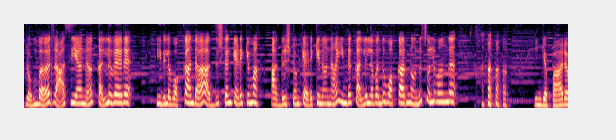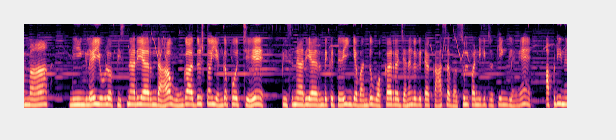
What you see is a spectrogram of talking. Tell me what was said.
ரொம்ப ராசியான கல்லு வேற. இதுல உக்காந்தா அதிர்ஷ்டம் கிடைக்குமா? அதிர்ஷ்டம் கிடைக்கணும்னா இந்த கல்லுல வந்து உக்காரணும்னு சொல்லுவாங்க. இங்கே பாரும்மா நீங்களே இவ்வளோ பிஸ்னாரியா இருந்தா உங்கள் அதிர்ஷ்டம் எங்கே போச்சு? பிசுனாரியாக இருந்துக்கிட்டு இங்கே வந்து உக்கார்ற ஜனங்கக்கிட்ட காசை வசூல் பண்ணிக்கிட்டு இருக்கீங்களே? அப்படின்னு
